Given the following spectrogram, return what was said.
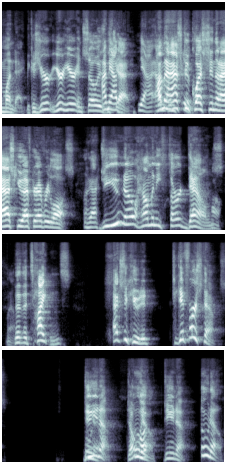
Monday because you're you're here and so is I mean, I-. Yeah, I'm, going to ask you a question that I ask you after every loss. Okay. Do you know how many third downs Oh, that the Titans executed to get first downs? Do you know? Don't Uno. look. Do you know? Uno.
